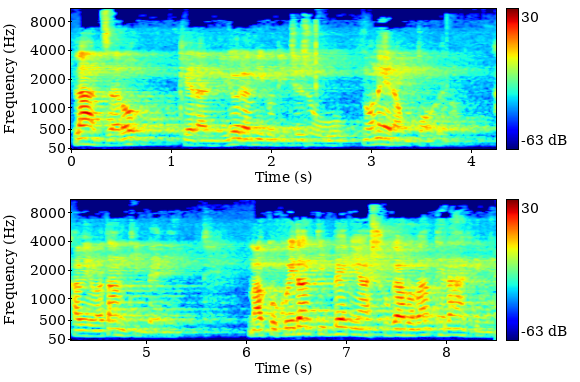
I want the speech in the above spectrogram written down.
Lazzaro, che era il migliore amico di Gesù, non era un povero, aveva tanti beni, ma con quei tanti beni ha asciugato tante lacrime,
